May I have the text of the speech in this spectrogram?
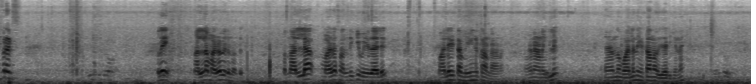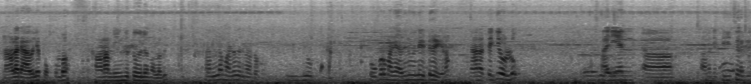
ഹായ് ഫ്രണ്ട്സ് അതെ നല്ല മഴ വരുന്നുണ്ട്. അപ്പം നല്ല മഴ സന്ധ്യക്ക് പെയ്താൽ മലയിട്ട മീൻ കിട്ടാണ്ടാണ്. അങ്ങനെയാണെങ്കിൽ ഞാനൊന്ന് വല നീട്ടാമെന്നാണ് വിചാരിക്കുന്നത് നാളെ രാവിലെ പൊക്കുമ്പോൾ കാണാൻ മീൻ കിട്ടുമല്ലോ എന്നുള്ളത്. നല്ല മഴ വരുന്നുണ്ടോ? അയ്യോ സൂപ്പർ മഴ അതിന് മുന്നേ ഇട്ട് കഴിയണം. ഞാൻ ഒറ്റയ്ക്കേ ഉള്ളൂ. അനിയൻ അവന്റെ ടീച്ചർക്ക്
